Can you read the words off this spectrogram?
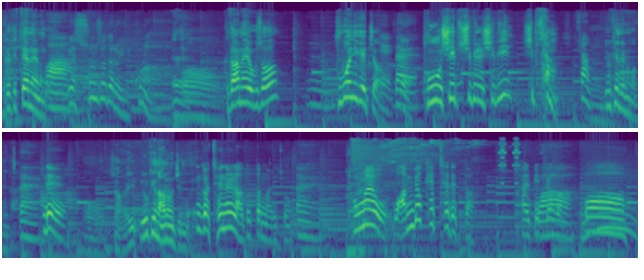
이렇게 떼내는 거예요. 와. 이게 순서대로 있구나. 네. 와. 그다음에 여기서 9번이겠죠? 네. 네. 9, 10, 11, 12, 13 13. 이렇게 되는 겁니다. 네. 네. 어. 자, 이- 이렇게 나눠진 거예요. 그러니까 쟤를 놔뒀단 말이죠. 네. 정말 완벽 해체됐다. 갈비뼈가. 와. 와.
